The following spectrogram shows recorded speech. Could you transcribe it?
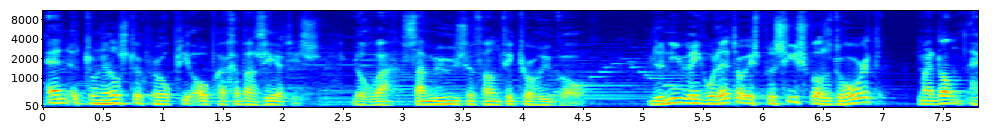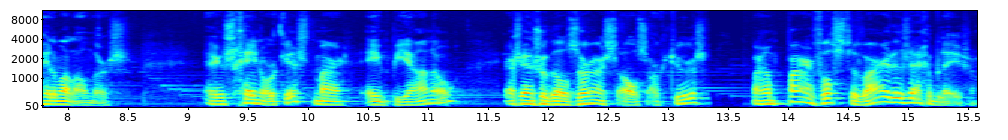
en het toneelstuk waarop die opera gebaseerd is, Le Roi s'amuse van Victor Hugo. De nieuwe Rigoletto is precies zoals het hoort, maar dan helemaal anders. Er is geen orkest, maar één piano. Er zijn zowel zangers als acteurs, maar een paar vaste waarden zijn gebleven.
